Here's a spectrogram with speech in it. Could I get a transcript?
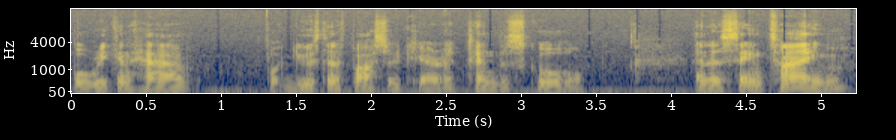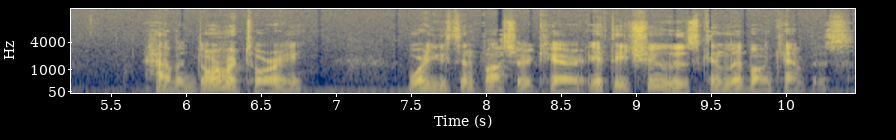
where we can have youth in foster care attend the school and at the same time have a dormitory where youth in foster care, if they choose, can live on campus.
